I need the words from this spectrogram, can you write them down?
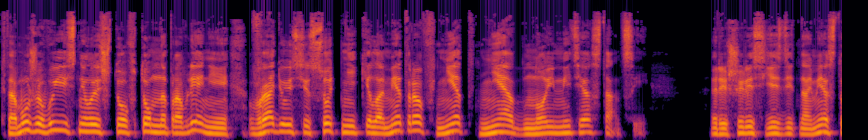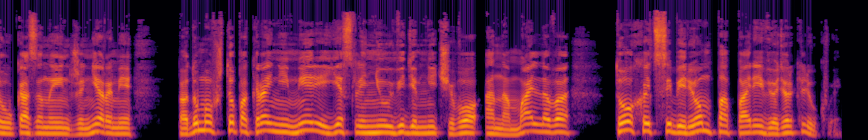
К тому же выяснилось, что в том направлении в радиусе сотни километров нет ни одной метеостанции. Решили съездить на место, указанное инженерами, подумав, что, по крайней мере, если не увидим ничего аномального, то хоть соберем по паре ведер клюквы.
